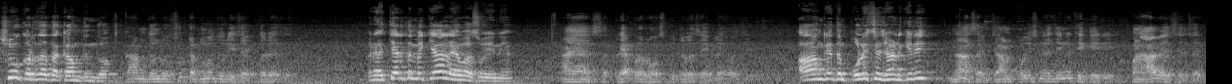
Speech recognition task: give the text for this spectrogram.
શું કરતા હતા કામ ધંધો? કામ ધંધો છૂટક મજૂરી સાહેબ કરે છે. અને અત્યારે તમે ક્યાં લેવા છો એને? અહીંયા રેપર હોસ્પિટલ સાહેબ લેવા છે. આ અંગે તમે પોલીસને જાણ કરી? ના સાહેબ જાણ પોલીસને હજી નથી કરી પણ આવે છે સાહેબ.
